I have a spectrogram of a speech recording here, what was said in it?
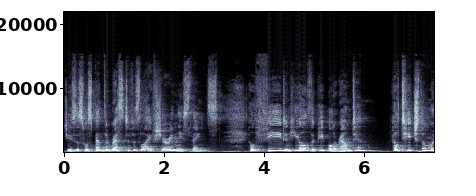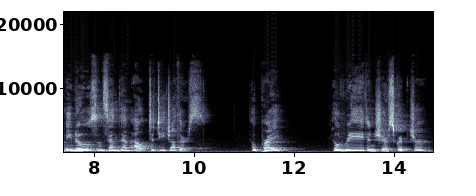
Jesus will spend the rest of his life sharing these things. He'll feed and heal the people around him. He'll teach them what he knows and send them out to teach others. He'll pray. He'll read and share scripture.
